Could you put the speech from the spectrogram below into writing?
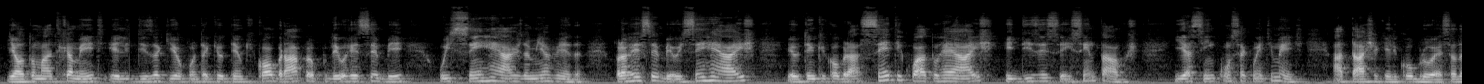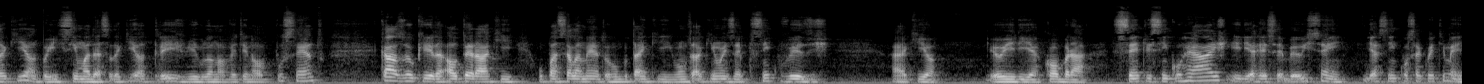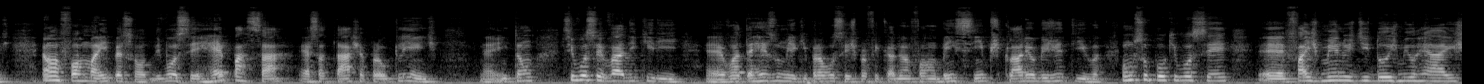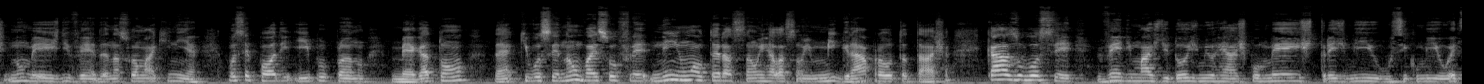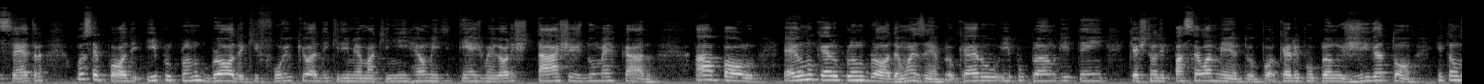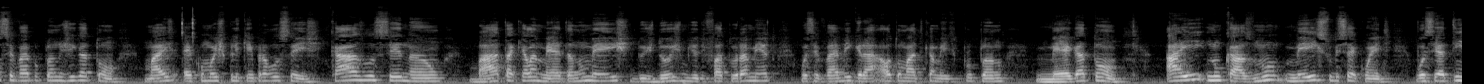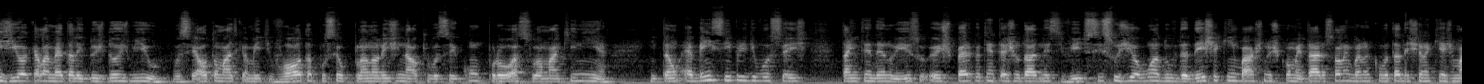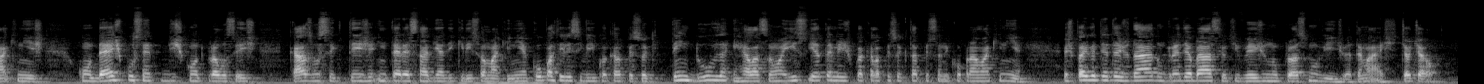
E automaticamente ele diz aqui, ó, quanto é que eu tenho que cobrar para eu poder receber os 100 reais da minha venda. Para receber os 100 reais, eu tenho que cobrar R$ 104,16 e assim consequentemente. A taxa que ele cobrou essa daqui, ó, em cima dessa daqui, ó, 3,99%. Caso eu queira alterar aqui o parcelamento, eu vou botar aqui, vamos dar aqui um exemplo, cinco vezes aqui, ó, eu iria cobrar 105 reais, iria receber os 100 e assim consequentemente. É uma forma aí, pessoal, de você repassar essa taxa para o cliente. Né? Então, se você vai adquirir, é, vou até resumir aqui para vocês para ficar de uma forma bem simples, clara e objetiva. Vamos supor que você é, faz menos de dois mil reais no mês de venda na sua maquininha. Você pode ir para o plano Megaton, né, que você não vai sofrer nenhuma alteração em relação a migrar para outra taxa. Caso você vende mais de dois mil reais por mês, três mil, cinco mil, etc., você pode ir para o plano Brother, que foi o que eu adquiri minha maquininha e realmente tem as melhores taxas taxas do mercado. Ah, Paulo, é, eu não quero o plano Brother, um exemplo. Eu quero ir para o plano que tem questão de parcelamento. Eu quero ir para o plano Gigaton. Então você vai para o plano Gigaton. Mas é como eu expliquei para vocês. Caso você não bata aquela meta no mês dos 2 mil de faturamento, você vai migrar automaticamente para o plano Megaton. Aí, no caso, no mês subsequente, você atingiu aquela meta ali dos 2 mil, você automaticamente volta para o seu plano original que você comprou a sua maquininha. Então, é bem simples de vocês estar tá entendendo isso. Eu espero que eu tenha te ajudado nesse vídeo. Se surgir alguma dúvida, deixa aqui embaixo nos comentários. Só lembrando que eu vou estar tá deixando aqui as maquininhas com 10% de desconto para vocês Caso você esteja interessado em adquirir sua maquininha, compartilhe esse vídeo com aquela pessoa que tem dúvida em relação a isso e até mesmo com aquela pessoa que está pensando em comprar a maquininha. Eu espero que eu tenha te ajudado. Um grande abraço e eu te vejo no próximo vídeo. Até mais. Tchau, tchau.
